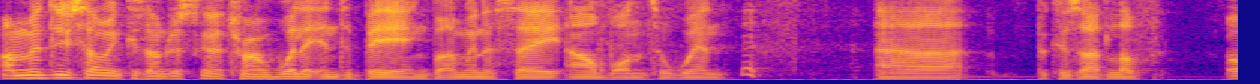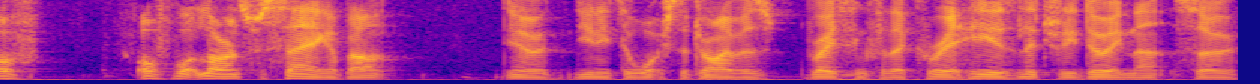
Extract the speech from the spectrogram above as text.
I'm going to do something because I'm just going to try and will it into being, but I'm going to say Albon to win uh, because I'd love of of what Lawrence was saying about you know you need to watch the drivers racing for their career. He is literally doing that. So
